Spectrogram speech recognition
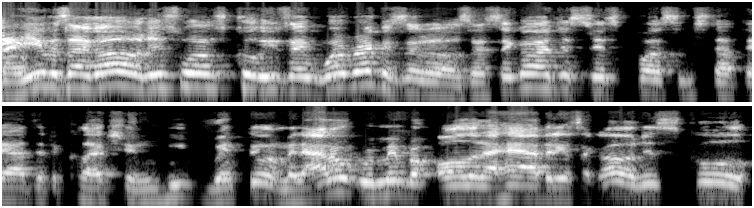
And he was like, "Oh, this one's cool." He's like, "What records are those?" I said, "Oh, I just just bought some stuff added to the collection." He went through them, and I don't remember all that I have. But he was like, "Oh, this is cool,"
